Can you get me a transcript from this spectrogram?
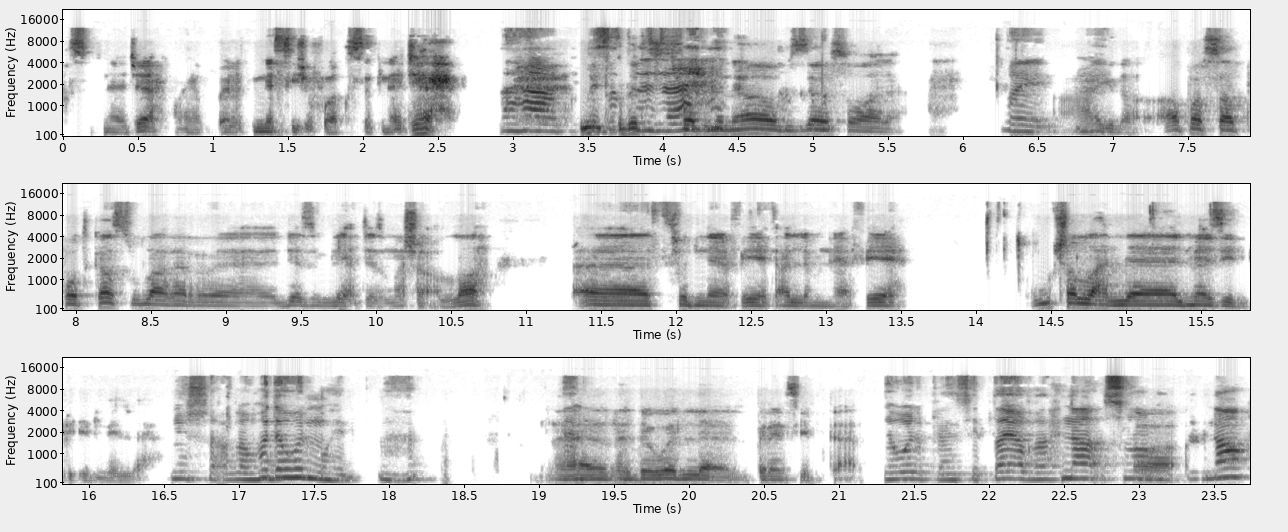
قصة نجاح المهم بالك الناس يشوفوها قصة نجاح أها اللي قصة تقدر تستفاد منها وبزاف صوالح. oui هكذا. à part بودكاست والله غير آه، جاز مليح جاز ما شاء الله. استفدنا فيه تعلمنا فيه. وان شاء الله المزيد بإذن الله. إن شاء الله. وهذا هو المهم. هذا هذا هو ال- البرانسيب تاعنا. هو ال principe d'ailleurs إحنا slogan آه. تاعنا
